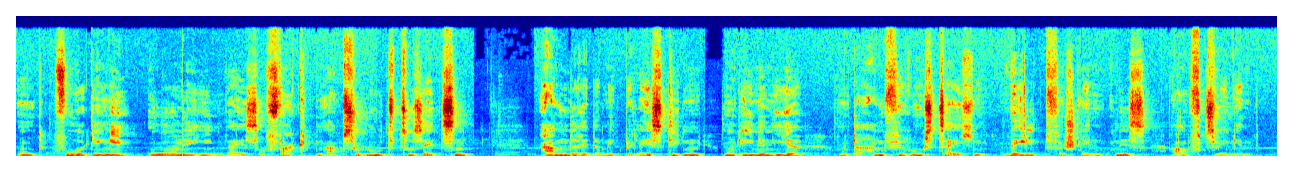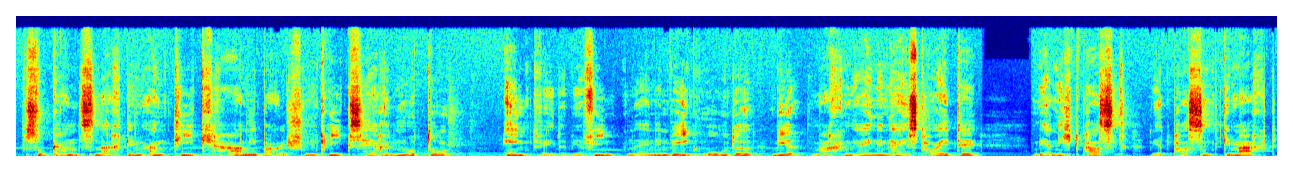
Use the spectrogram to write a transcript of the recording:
und Vorgänge ohne Hinweis auf Fakten absolut zu setzen, andere damit belästigen und ihnen ihr unter Anführungszeichen Weltverständnis aufzwingen. So ganz nach dem antik-hannibalschen Kriegsherrenmotto entweder wir finden einen Weg oder wir machen einen heißt heute, wer nicht passt, wird passend gemacht,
